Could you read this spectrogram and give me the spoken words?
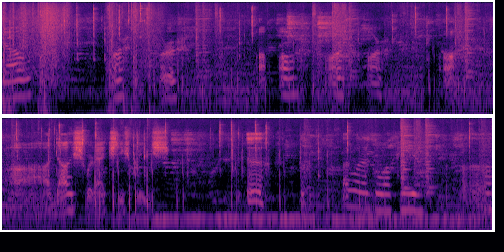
now. Or, uh, or, or, or, or, uh, now it's actually space. Uh, I wanna go up here. Uh,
